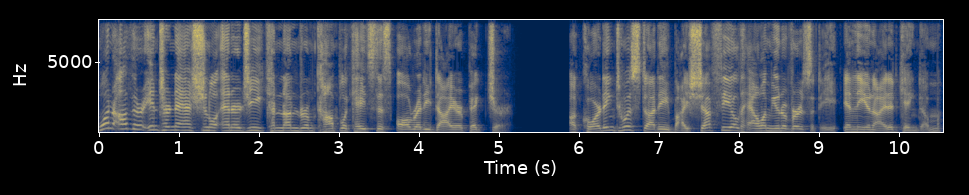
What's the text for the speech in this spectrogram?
One other international energy conundrum complicates this already dire picture. According to a study by Sheffield Hallam University in the United Kingdom,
